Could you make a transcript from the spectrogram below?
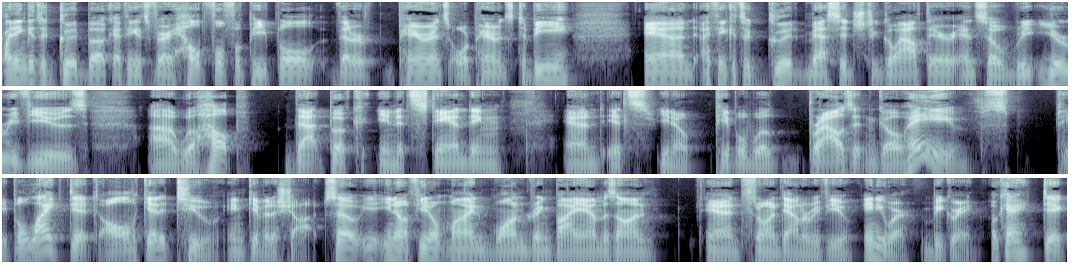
I think it's a good book. I think it's very helpful for people that are parents or parents to be. And I think it's a good message to go out there. And so re- your reviews uh, will help that book in its standing. And it's, you know, people will browse it and go, hey, people liked it. I'll get it too and give it a shot. So, you know, if you don't mind wandering by Amazon and throwing down a review anywhere would be great. Okay, dig.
